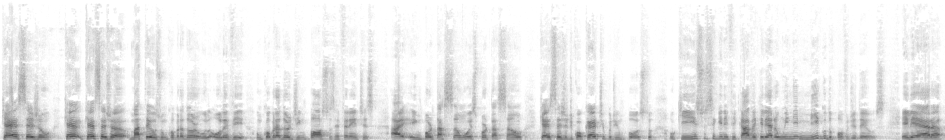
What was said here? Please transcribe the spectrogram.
Quer, sejam, quer, quer seja Mateus um cobrador, ou Levi um cobrador de impostos referentes à importação ou exportação, quer seja de qualquer tipo de imposto, o que isso significava é que ele era um inimigo do povo de Deus. Ele era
